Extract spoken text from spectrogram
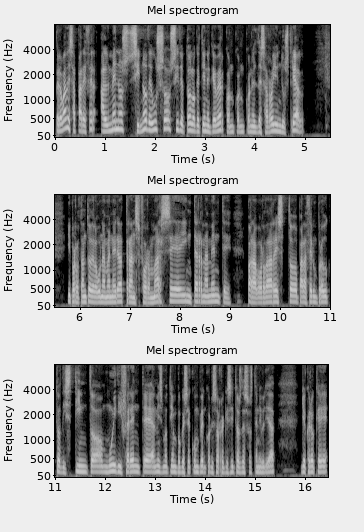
pero va a desaparecer al menos, si no de uso, sí de todo lo que tiene que ver con el desarrollo industrial y por lo tanto de alguna manera transformarse internamente para abordar esto, para hacer un producto distinto, muy diferente, al mismo tiempo que se cumplen con esos requisitos de sostenibilidad, yo creo que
